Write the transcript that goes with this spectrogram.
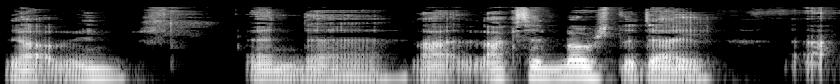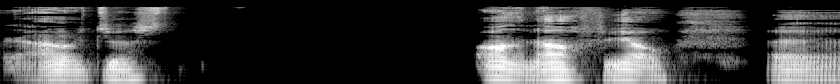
You know what I mean? And uh, like, like I said, most of the day, I, was just on and off, you know. Uh,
